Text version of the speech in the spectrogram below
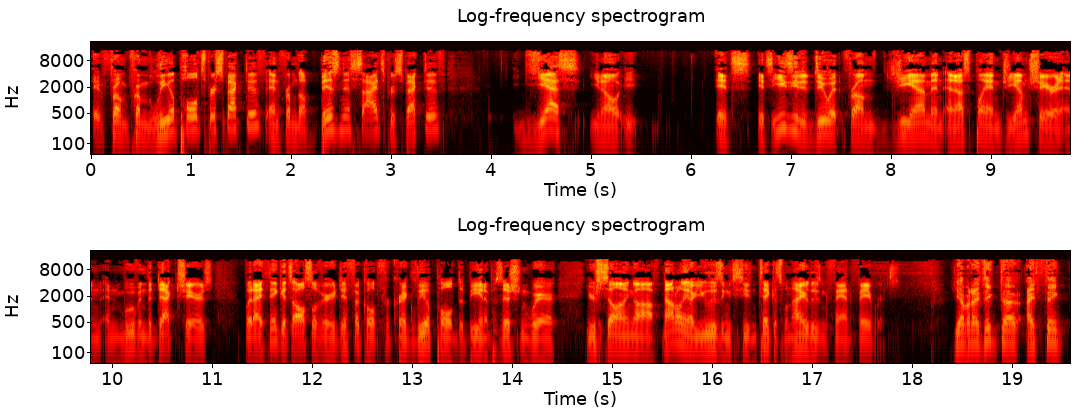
it- from from Leopold's perspective and from the business side's perspective, yes, you know, it, it's it's easy to do it from GM and, and us playing GM chair and, and moving the deck chairs. But I think it's also very difficult for Craig Leopold to be in a position where you're selling off. Not only are you losing season tickets, but now you're losing fan favorites. Yeah, but I think that I think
